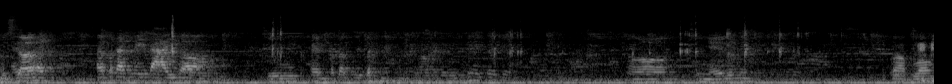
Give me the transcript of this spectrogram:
Mister, em có đặt lên tay không? You can bắt đặt lên tay. Ờ, xin nhảy luôn đi. Và vlog.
